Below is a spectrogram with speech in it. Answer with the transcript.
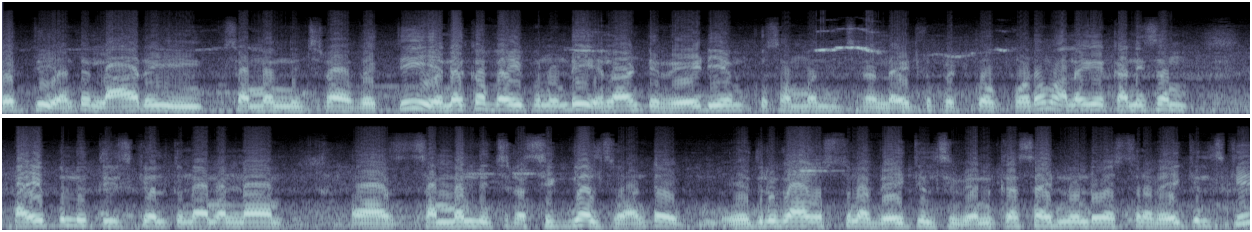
వ్యక్తి అంటే లారీకి సంబంధించిన వ్యక్తి వెనక వైపు నుండి ఎలాంటి రేడియంకు సంబంధించిన లైట్లు పెట్టుకోకపోవడం అలాగే కనీసం పైపులు తీసుకెళ్తున్నామన్న సంబంధించిన సిగ్నల్స్ అంటే ఎదురుగా వస్తున్న వెహికల్స్ వెనుక సైడ్ నుండి వస్తున్న వెహికల్స్కి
